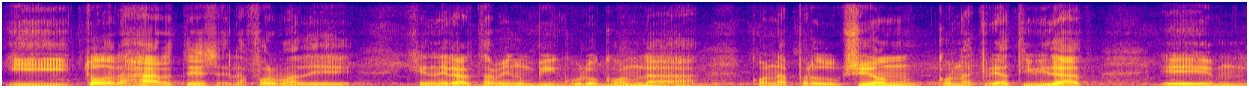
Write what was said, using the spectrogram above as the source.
y todas las artes, la forma de generar también un vínculo con la, con la producción, con la creatividad. Eh,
